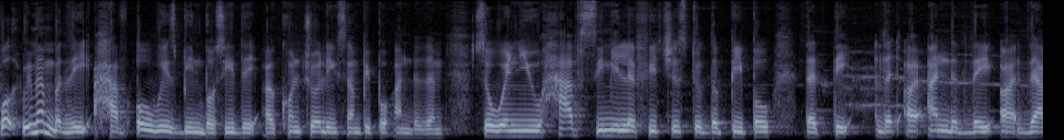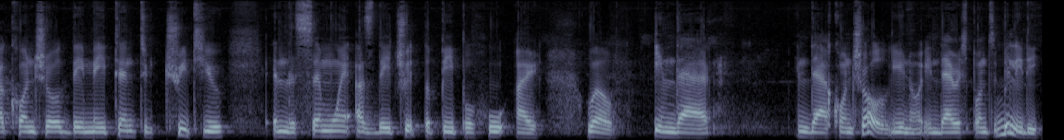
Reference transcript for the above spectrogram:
well remember they have always been bossy. They are controlling some people under them. So when you have similar features to the people that they that are under they are their control they may tend to treat you in the same way as they treat the people who are well in their in their control you know in their responsibility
